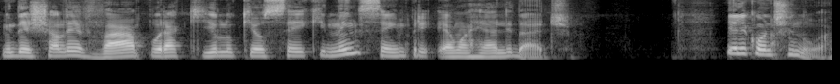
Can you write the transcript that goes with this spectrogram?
me deixar levar por aquilo que eu sei que nem sempre é uma realidade. E ele continua.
